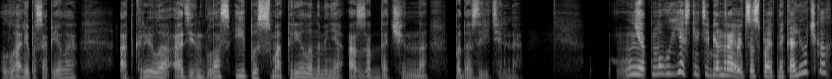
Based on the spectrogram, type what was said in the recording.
Лали посопела, открыла один глаз и посмотрела на меня озадаченно, подозрительно. «Нет, ну, если тебе нравится спать на колючках,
